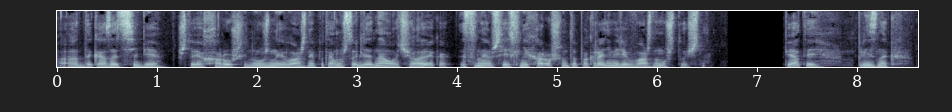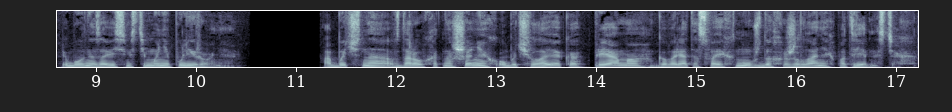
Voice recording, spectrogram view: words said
а, доказать себе, что я хороший, нужный и важный, потому что для одного человека ты становишься, если не хорошим, то, по крайней мере, важным уж точно. Пятый признак любовной зависимости – манипулирование. Обычно в здоровых отношениях оба человека прямо говорят о своих нуждах, желаниях, потребностях.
